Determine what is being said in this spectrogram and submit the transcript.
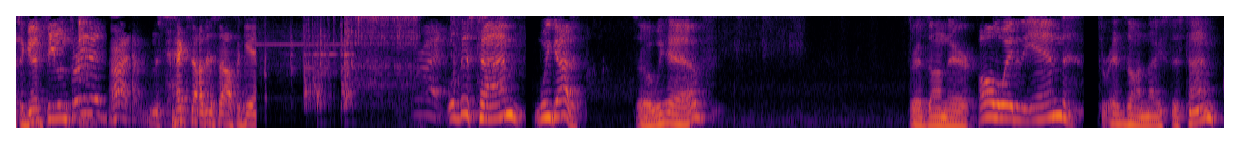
That's a good feeling thread. All right, let's hacksaw this off again. All right, well this time we got it. So we have threads on there all the way to the end. Threads on nice this time.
